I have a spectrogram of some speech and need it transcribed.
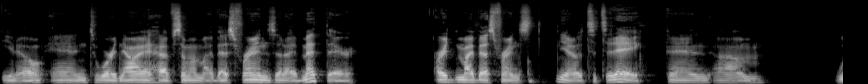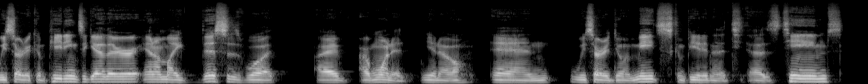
you know and to where now i have some of my best friends that i've met there are my best friends you know to today. And um we started competing together and i'm like this is what i i wanted you know? And we started doing meets competing at- as teams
